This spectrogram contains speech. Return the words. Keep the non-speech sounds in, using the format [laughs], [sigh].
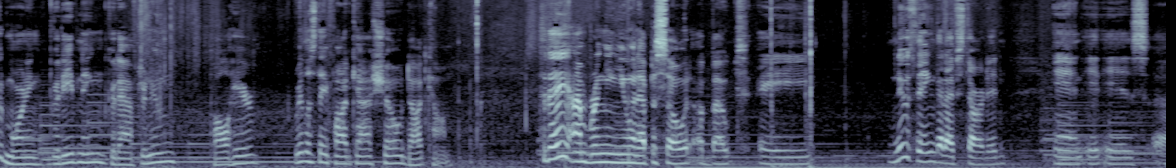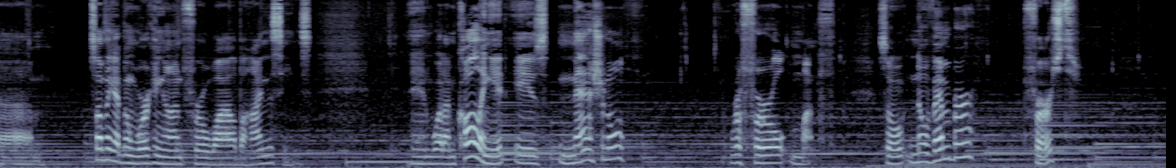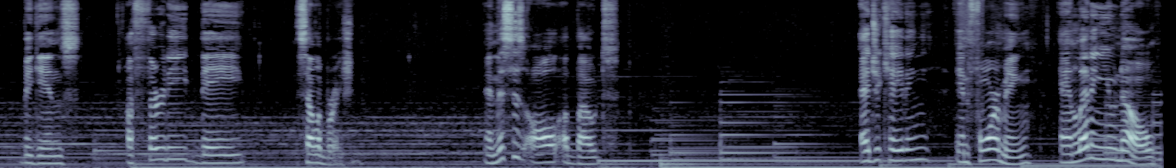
Good morning, good evening, good afternoon. Paul here, realestatepodcastshow.com. Today I'm bringing you an episode about a new thing that I've started, and it is um, something I've been working on for a while behind the scenes. And what I'm calling it is National Referral Month. So, November 1st, begins a 30 day celebration. And this is all about educating, informing, and letting you know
